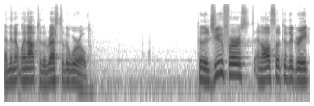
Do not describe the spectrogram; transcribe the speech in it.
and then it went out to the rest of the world. To the Jew first, and also to the Greek,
